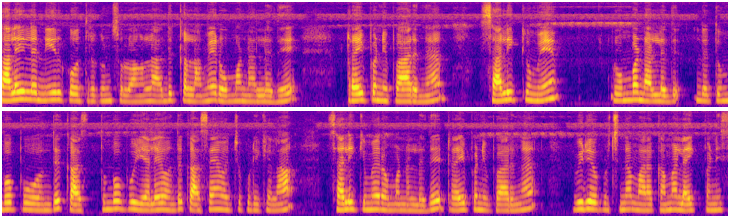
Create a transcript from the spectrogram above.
தலையில் நீர் கோத்துருக்குன்னு சொல்லுவாங்கள்ல அதுக்கெல்லாமே ரொம்ப நல்லது. ட்ரை பண்ணி பாருங்கள் சளிக்குமே ரொம்ப நல்லது. இந்த தும்பப்பூ வந்து கஸ் தும்பப்பூ இலையை வந்து கஷாயம் வச்சு குடிக்கலாம். சளிக்குமே ரொம்ப நல்லது. ட்ரை பண்ணி பாருங்கள் வீடியோ பிடிச்சிருந்தா மறக்காமல் லைக் பண்ணி ஷேர்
